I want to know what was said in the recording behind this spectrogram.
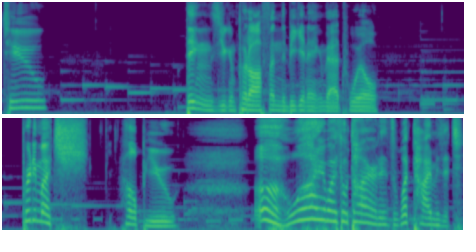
two things you can put off in the beginning that will pretty much help you. Oh, why am I so tired? It's what time is it?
